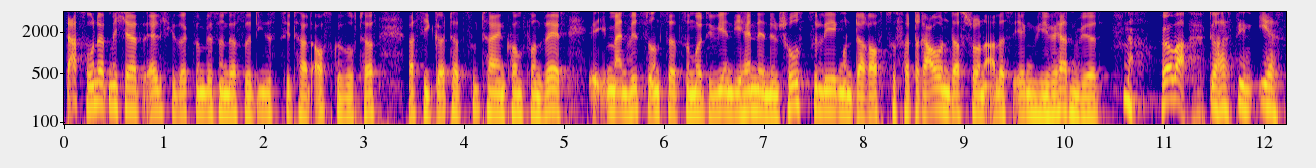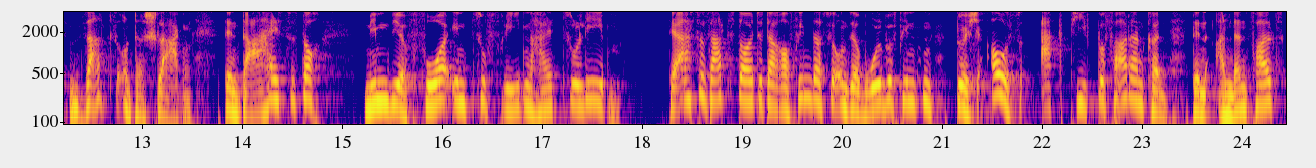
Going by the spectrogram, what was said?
das wundert mich ja jetzt ehrlich gesagt so ein bisschen, dass du dieses Zitat ausgesucht hast. Was die Götter zuteilen, kommt von selbst. Ich meine, willst du uns dazu motivieren, die Hände in den Schoß zu legen und darauf zu vertrauen, dass schon alles irgendwie werden wird? Na, hör mal, du hast den ersten Satz unterschlagen. Denn da heißt es doch, nimm dir vor, in Zufriedenheit zu leben. Der erste Satz deutet darauf hin, dass wir unser Wohlbefinden durchaus aktiv befördern können. Denn andernfalls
